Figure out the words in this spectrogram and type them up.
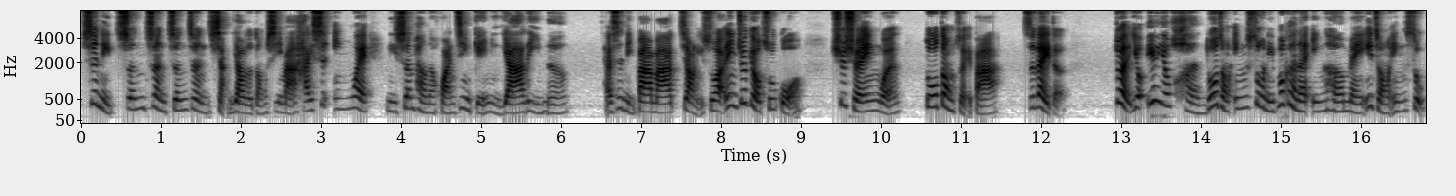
是你真正真正想要的东西吗？还是因为你身旁的环境给你压力呢？还是你爸妈叫你说，哎，你就给我出国去学英文，多动嘴巴之类的？对，有因为有很多种因素，你不可能迎合每一种因素，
